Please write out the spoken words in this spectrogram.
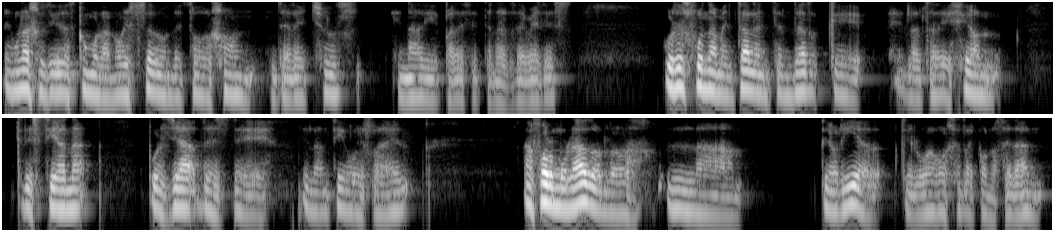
En una sociedad como la nuestra, donde todos son derechos y nadie parece tener deberes, pues es fundamental entender que la tradición cristiana, pues ya desde el antiguo Israel, ha formulado la teoría que luego se reconocerán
